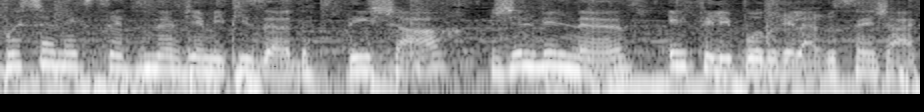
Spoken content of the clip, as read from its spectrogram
Voici un extrait du neuvième épisode des Chars, Gilles Villeneuve et Philippe Audrey la rue Saint-Jacques.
